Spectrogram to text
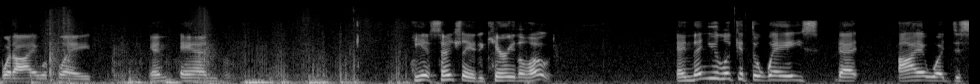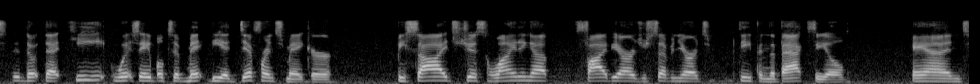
what Iowa played. And, and he essentially had to carry the load. And then you look at the ways that Iowa that he was able to make, be a difference maker, besides just lining up five yards or seven yards deep in the backfield, and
